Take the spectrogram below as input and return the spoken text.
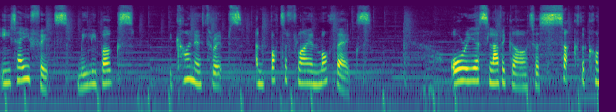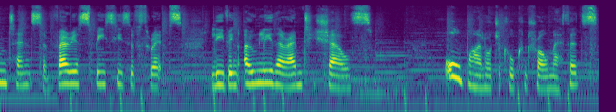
eat aphids, mealybugs, echinothrips and butterfly and moth eggs. Orius lavigata suck the contents of various species of thrips, leaving only their empty shells. All biological control methods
